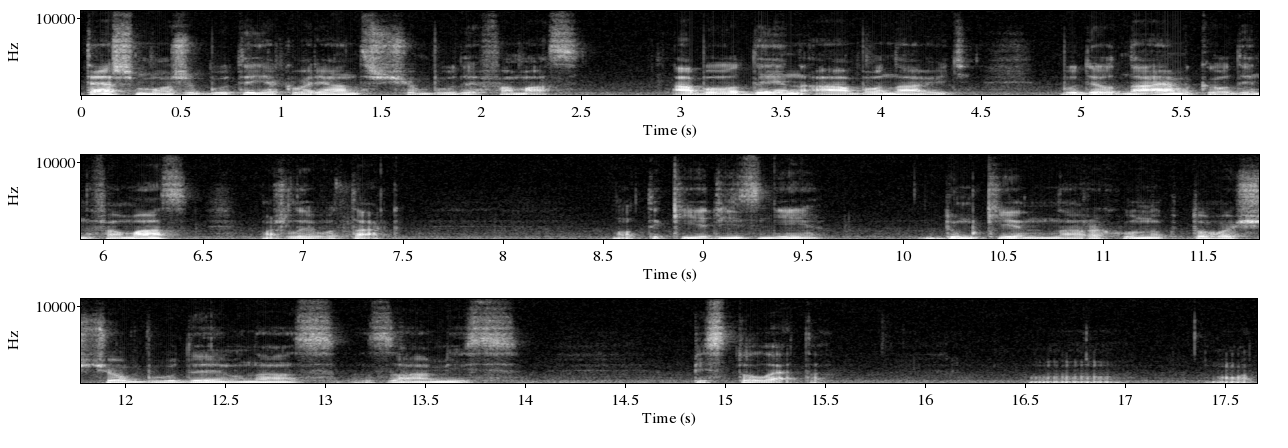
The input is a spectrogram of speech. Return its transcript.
теж може бути як варіант, що буде ФАМАС. Або один, або навіть буде одна М, один ФАМАС, можливо так. От такі різні думки на рахунок того, що буде у нас замість пістолета. От.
